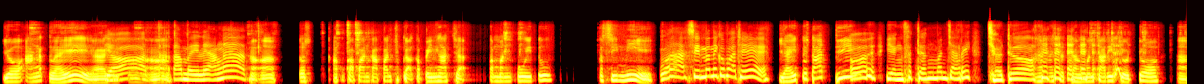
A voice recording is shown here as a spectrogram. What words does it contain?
yo anget wae ya, Ya, gitu. tak tambahi le anget. Heeh. Terus aku kapan-kapan juga kepengin ngajak temanku itu ke sini. Wah, sinten iku Pak De? Ya itu tadi. Oh, yang sedang mencari jodoh. Nah, sedang mencari jodoh. Nah,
